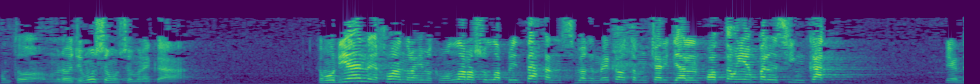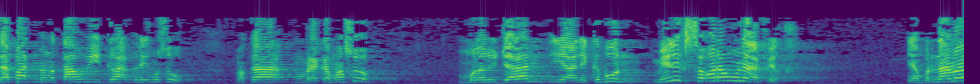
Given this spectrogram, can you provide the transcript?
untuk menuju musuh-musuh mereka. Kemudian ikhwan rahimakumullah Rasulullah perintahkan sebagian mereka untuk mencari jalan potong yang paling singkat yang dapat mengetahui gerak-gerik musuh. Maka mereka masuk melalui jalan yakni kebun milik seorang munafik yang bernama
